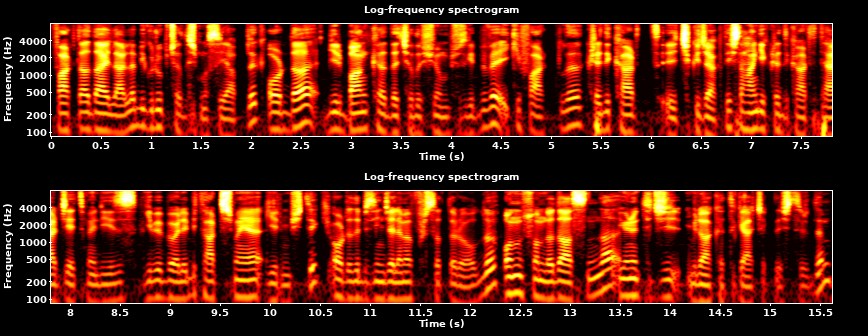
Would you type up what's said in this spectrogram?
Farklı adaylarla bir grup çalışması yaptık. Orada bir bankada çalışıyormuşuz gibi ve iki farklı kredi kart e, çıkacaktı. İşte hangi kredi kartı tercih etmeliyiz gibi böyle bir tartışmaya girmiştik. Orada da biz inceleme fırsatları oldu. Onun sonunda da aslında yönetici mülakatı gerçekleştirdim.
